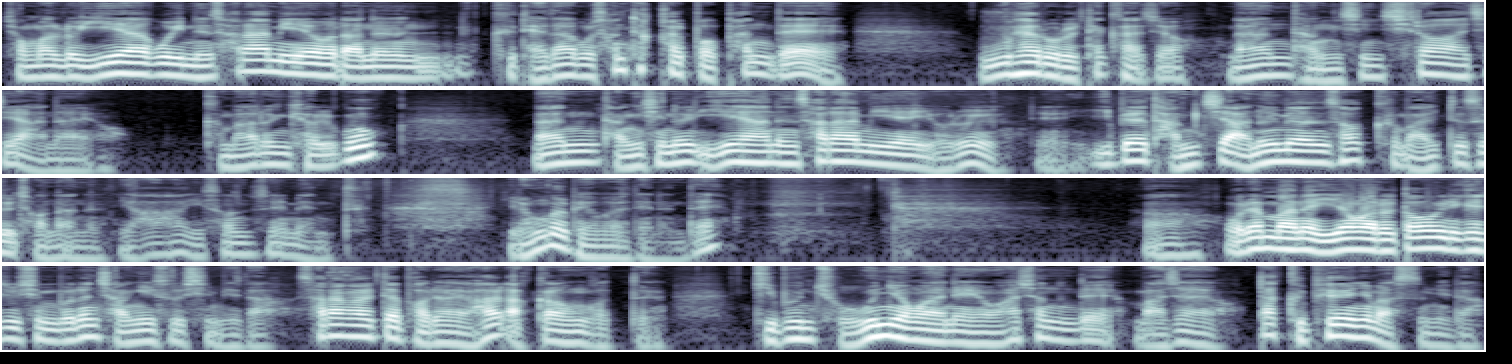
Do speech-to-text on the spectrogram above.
정말로 이해하고 있는 사람이에요. 라는 그 대답을 선택할 법한데 우회로를 택하죠. 난 당신 싫어하지 않아요. 그 말은 결국 난 당신을 이해하는 사람이에요를 예, 입에 담지 않으면서 그 말뜻을 전하는 야 이 선수의 멘트 이런 걸 배워야 되는데 어, 오랜만에 이 영화를 떠올리게 해주신 분은 장희수 씨입니다. 사랑할 때 버려야 할 아까운 것들 기분 좋은 영화네요 하셨는데 맞아요. 딱 그 표현이 맞습니다.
